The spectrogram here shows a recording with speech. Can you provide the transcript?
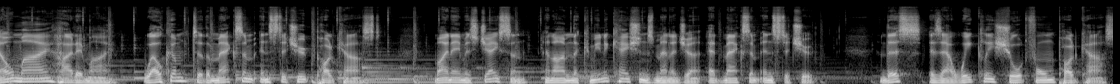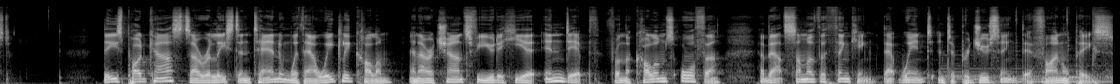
Nau mai, haere mai. Welcome to the Maxim Institute podcast. My name is Jason, and I'm the Communications Manager at Maxim Institute. This is our weekly short form podcast. These podcasts are released in tandem with our weekly column and are a chance for you to hear in depth from the column's author about some of the thinking that went into producing their final piece.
